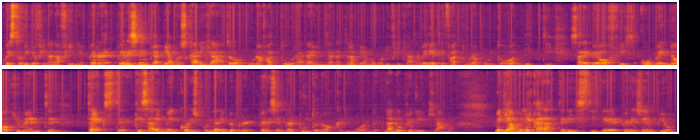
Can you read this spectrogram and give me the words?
questo video fino alla fine. Per, per esempio abbiamo scaricato una fattura da internet, l'abbiamo modificata. Vedete fattura.odt, sarebbe Office Open Document text che sarebbe, corrisponderebbe per, per esempio al punto doc di Word. La doppio clicchiamo. Vediamo le caratteristiche, per esempio,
